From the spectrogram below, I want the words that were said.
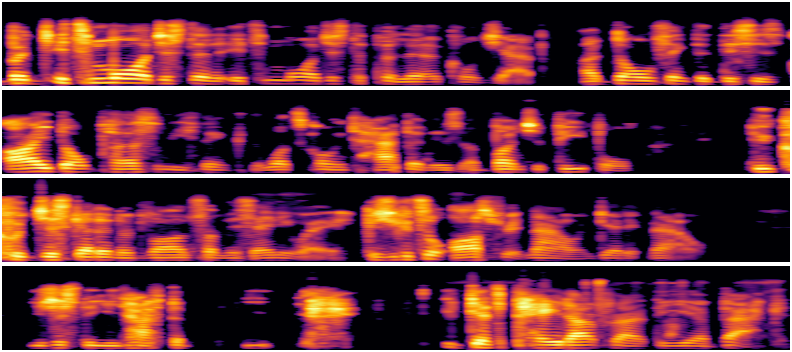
But it's more just a it's more just a political jab. I don't think that this is. I don't personally think that what's going to happen is a bunch of people who could just get an advance on this anyway, because you could still ask for it now and get it now. You just that you'd have to. It gets paid out throughout the year back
